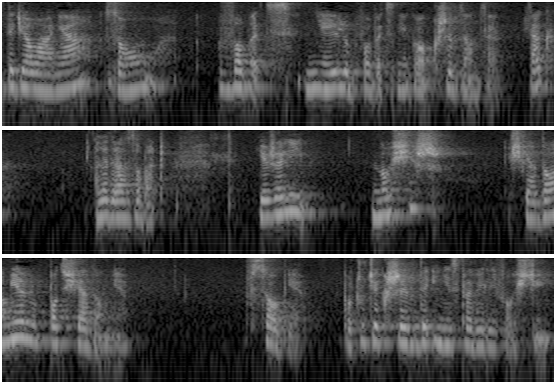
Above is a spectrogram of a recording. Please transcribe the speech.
te działania są wobec niej lub wobec niego krzywdzące, tak? Ale teraz zobacz, jeżeli nosisz świadomie lub podświadomie w sobie poczucie krzywdy i niesprawiedliwości,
